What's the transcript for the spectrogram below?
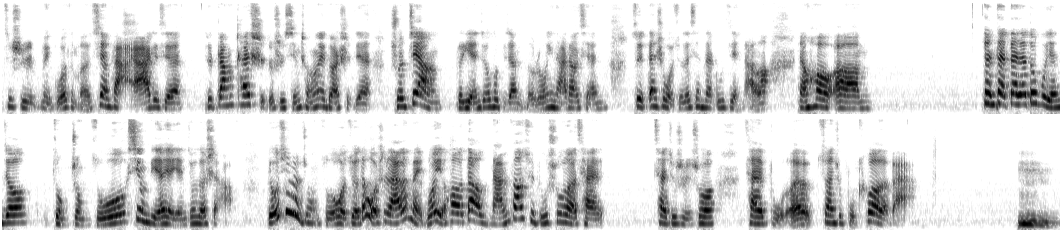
就是美国怎么宪法呀这些，就刚开始就是形成的那段时间，说这样的研究会比较容易拿到钱，所以但是我觉得现在估计也难了。然后啊，但是大大家都不研究种种族性别也研究的少，尤其是种族，我觉得我是来了美国以后到南方去读书了才，才就是说才补了算是补课了吧，嗯。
